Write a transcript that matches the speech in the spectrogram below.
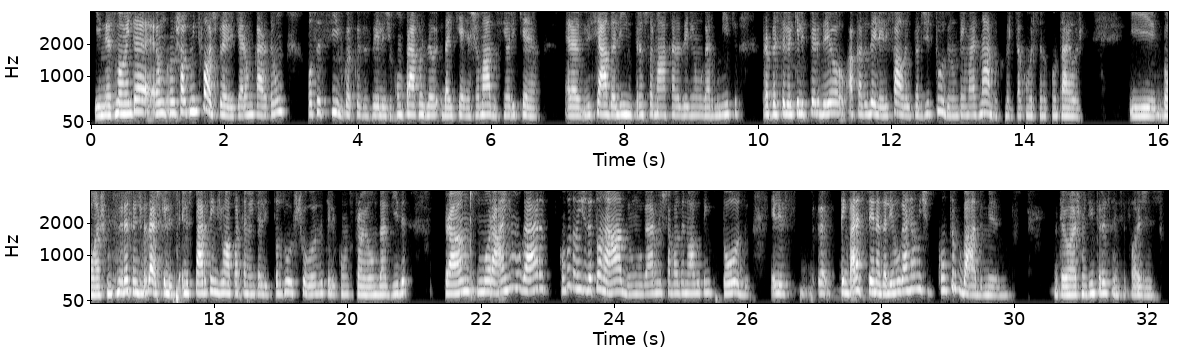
E nesse momento é, é, um, é um, choque muito forte para ele, que era um cara tão possessivo com as coisas dele, de comprar coisas da, da IKEA, chamado Senhor IKEA. Era viciado ali em transformar a casa dele em um lugar bonito, para perceber que ele perdeu a casa dele. Ele fala: Eu perdi tudo, não tenho mais nada, quando ele tá conversando com o Tyler. E, bom, acho muito interessante, de verdade, que eles, eles partem de um apartamento ali todo luxuoso que ele constrói ao longo da vida para morar em um lugar completamente detonado, um lugar onde está vazando água o tempo todo. Eles eh, tem várias cenas ali, um lugar realmente conturbado mesmo. Então eu acho muito interessante você falar disso.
